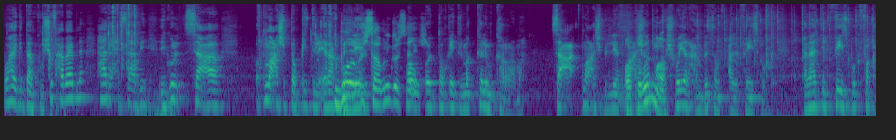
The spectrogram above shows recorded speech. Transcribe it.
وهاي قدامكم شوف حبايبنا هذا حسابي يقول الساعة 12 بتوقيت العراق bu بالليل hesabını او gösteriyor. أو توقيت المكه المكرمه الساعه 12 بالليل أوكي، 12 ما. شويه راح نبثهم على الفيسبوك قناتي الفيسبوك فقط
